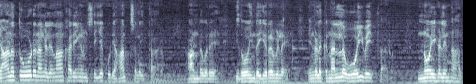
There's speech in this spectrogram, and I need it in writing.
ஞானத்தோடு நாங்கள் எல்லா காரியங்களும் செய்யக்கூடிய ஆற்றலை தாரும். ஆண்டவரே இதோ இந்த இரவில் எங்களுக்கு நல்ல ஓய்வை தாரும். நோய்களினால்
